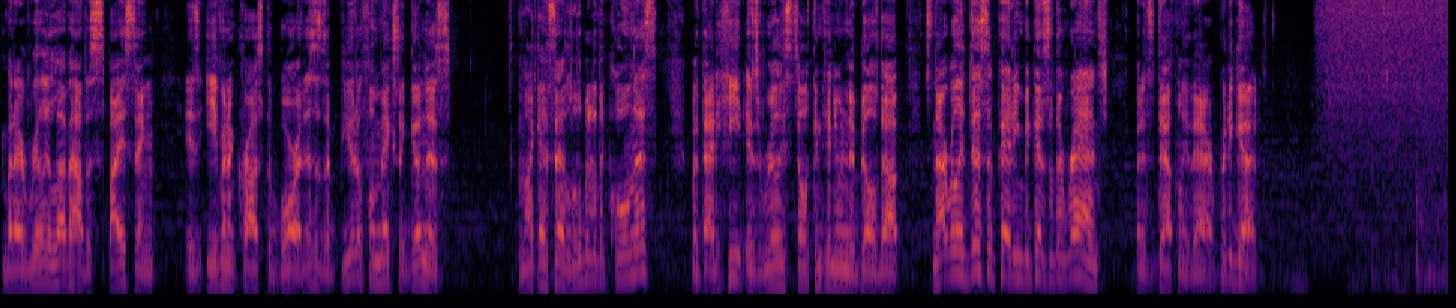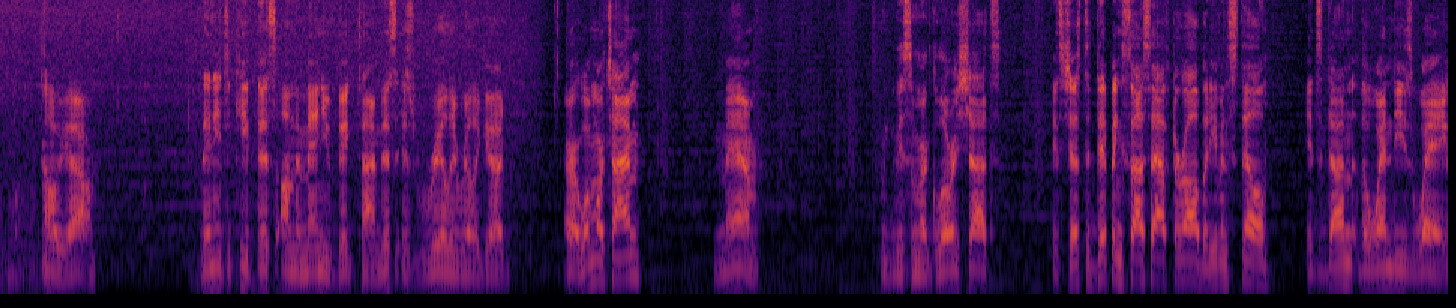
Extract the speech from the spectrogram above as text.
but I really love how the spicing is even across the board. This is a beautiful mix of goodness like I said, a little bit of the coolness, but that heat is really still continuing to build up. It's not really dissipating because of the ranch, but it's definitely there. Pretty good. Oh yeah. They need to keep this on the menu big time. This is really, really good. All right, one more time. Man, give me some more glory shots. It's just a dipping sauce after all, but even still, it's done the Wendy's way.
